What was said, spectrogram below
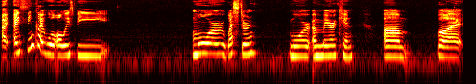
I I think I will always be more Western, more American. Um, but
